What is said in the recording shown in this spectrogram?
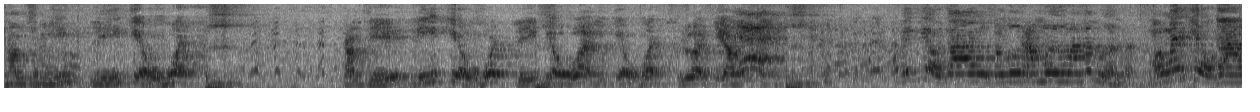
ชำฉีหลีเกี่ยวหวดคำชีหลีเกี่ยวหวดหลีเกี่ยวว่าหลีเกี่ยวหวดเลือดเกี่ยวแม่ไม่เกี่ยวกันก็มือทำมือมาก็เหมือนมันไม่เกี่ยวกัน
